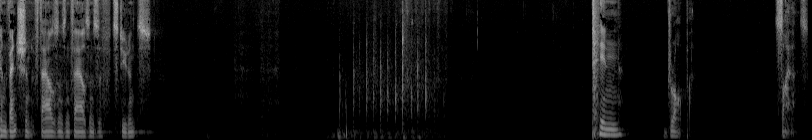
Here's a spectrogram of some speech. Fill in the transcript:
convention of thousands and thousands of students. Pin drop silence.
